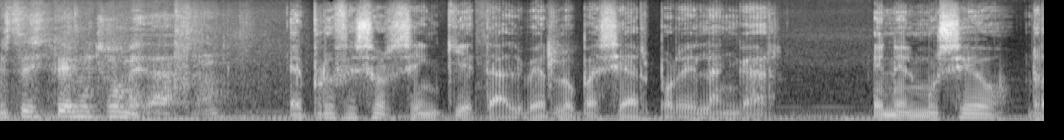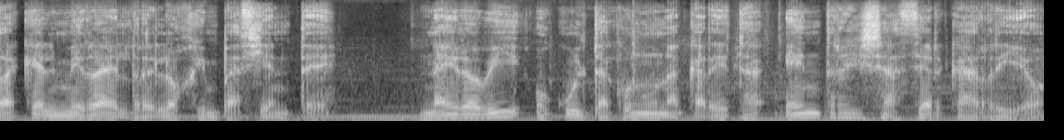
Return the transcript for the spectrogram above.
este sitio hay mucha humedad, ¿no? El profesor se inquieta al verlo pasear por el hangar. En el museo, Raquel mira el reloj impaciente. Nairobi, oculta con una careta, entra y se acerca a Río.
